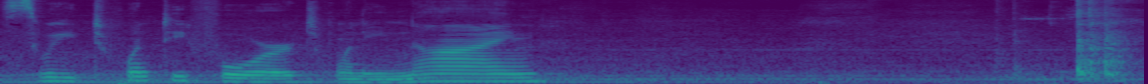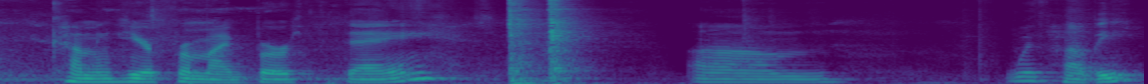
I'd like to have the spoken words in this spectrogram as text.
Suite 2429. Coming here for my birthday um, with hubby.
